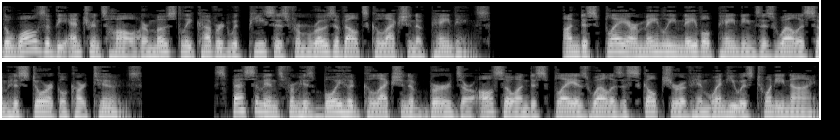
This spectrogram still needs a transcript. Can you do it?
The walls of the entrance hall are mostly covered with pieces from Roosevelt's collection of paintings. On display are mainly naval paintings as well as some historical cartoons. Specimens from his boyhood collection of birds are also on display as well as a sculpture of him when he was 29.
